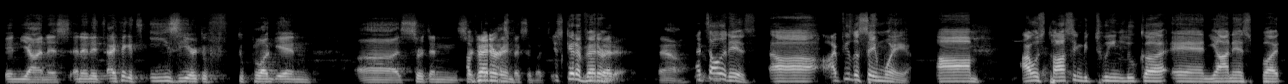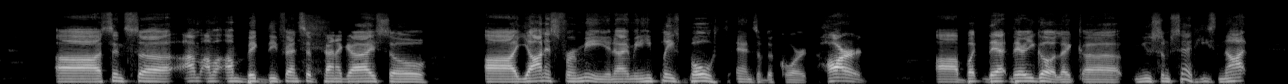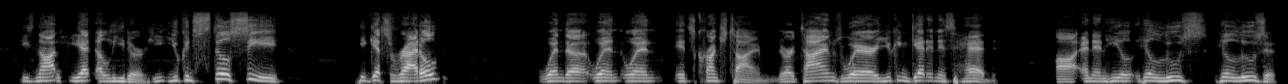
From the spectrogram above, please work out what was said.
in Giannis, and then it's. I think it's easier to to plug in uh certain, certain aspects of it. Just get a veteran. Yeah. That's all it is. Uh, I feel the same way. Um, I was tossing between Luka and Giannis, but uh, since uh, I'm, I'm, I'm a big defensive kind of guy, so uh, Giannis for me, you know, I mean, he plays both ends of the court hard. Uh, but that there you go. Like uh, Newsome said, he's not he's not yet a leader. He you can still see he gets rattled when the when when it's crunch time. There are times where you can get in his head uh, and then he'll he'll lose he'll lose it,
